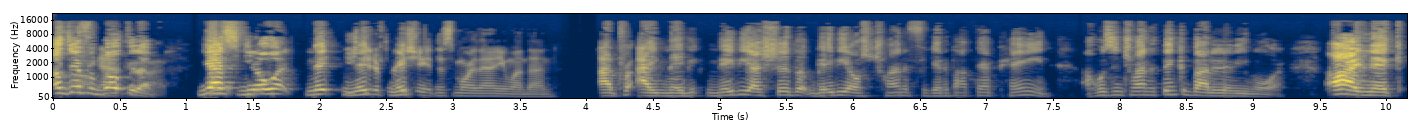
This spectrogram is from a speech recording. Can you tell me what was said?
I was there Oh, for my both of them. God. Yes, you know what, Nick? You Nick, should Nick appreciate this more than anyone. Then I, I maybe maybe I should, but maybe I was trying to forget about that pain. I wasn't trying to think about it anymore. All right, Nick,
